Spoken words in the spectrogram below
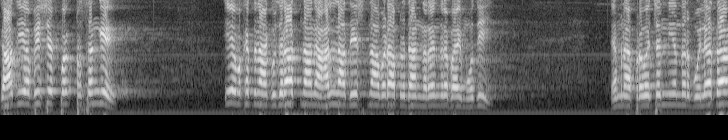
ગાદી અભિષેક પ્રસંગે એ વખતના ગુજરાતના અને હાલના દેશના વડાપ્રધાન નરેન્દ્રભાઈ મોદી એમના પ્રવચનની અંદર બોલ્યા હતા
